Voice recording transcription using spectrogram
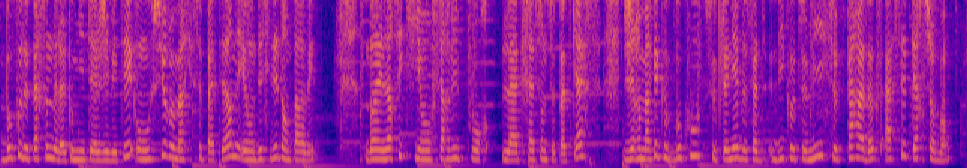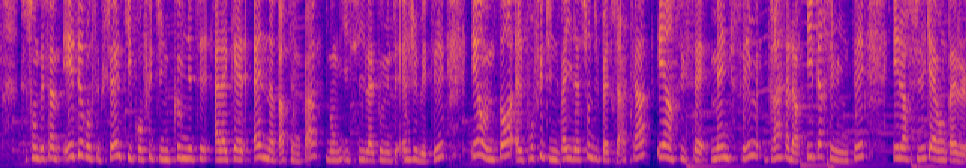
Beaucoup de personnes de la communauté LGBT ont aussi remarqué ce pattern et ont décidé d'en parler. Dans les articles qui ont servi pour la création de ce podcast, j'ai remarqué que beaucoup se plaignaient de cette dichotomie, ce paradoxe assez perturbant. Ce sont des femmes hétérosexuelles qui profitent d'une communauté à laquelle elles n'appartiennent pas, donc ici la communauté LGBT, et en même temps elles profitent d'une validation du patriarcat et un succès mainstream grâce à leur hyperféminité et leur physique avantageux.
